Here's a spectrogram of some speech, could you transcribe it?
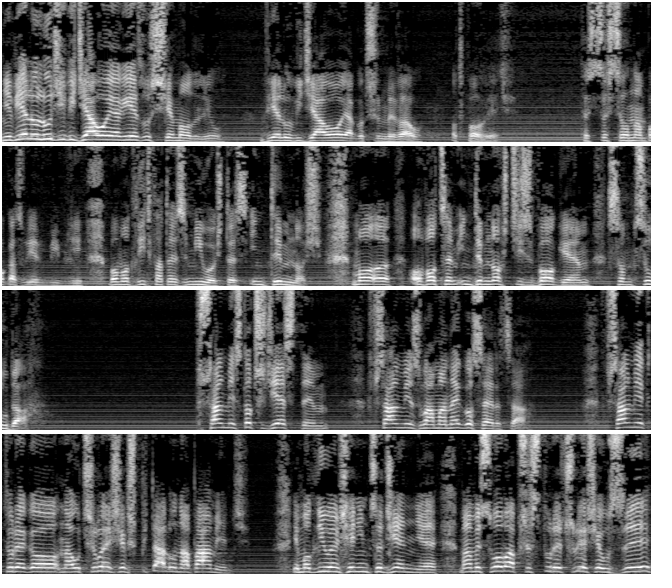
Niewielu ludzi widziało, jak Jezus się modlił. Wielu widziało, jak otrzymywał odpowiedź. To jest coś, co on nam pokazuje w Biblii, bo modlitwa to jest miłość, to jest intymność. Mo owocem intymności z Bogiem są cuda. W psalmie 130, w psalmie złamanego serca, w psalmie, którego nauczyłem się w szpitalu na pamięć i modliłem się nim codziennie, mamy słowa, przez które czuję się łzy,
